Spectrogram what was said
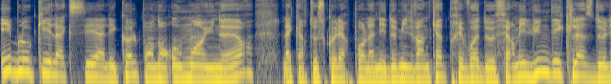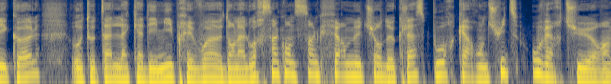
et bloquer l'accès à l'école pendant au moins une heure. La carte scolaire pour l'année 2024 prévoit de fermer l'une des classes de l'école. Au total, l'académie prévoit dans la Loire 55 fermetures de classes pour 48 ouvertures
